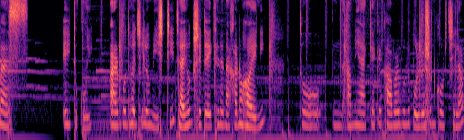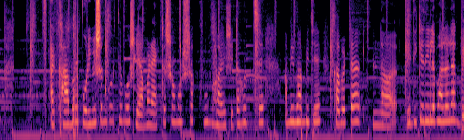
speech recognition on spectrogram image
ব্যাস, এইটুকুই। আর বোধ হয়েছিল মিষ্টি। যাই হোক, সেটা এখানে দেখানো হয়নি। তো আমি একে একে খাবারগুলো পরিবেশন করছিলাম। আর খাবার পরিবেশন করতে বসলে আমার একটা সমস্যা খুব হয়, সেটা হচ্ছে আমি ভাবি যে খাবারটা এদিকে দিলে ভালো লাগবে,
